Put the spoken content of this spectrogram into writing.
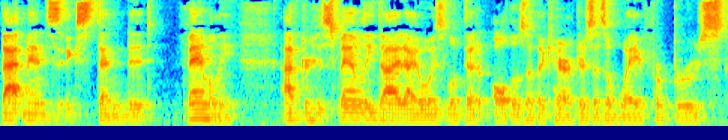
Batman's extended family after his family died, I always looked at all those other characters as a way for Bruce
